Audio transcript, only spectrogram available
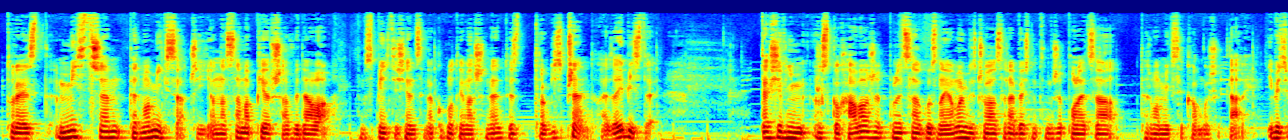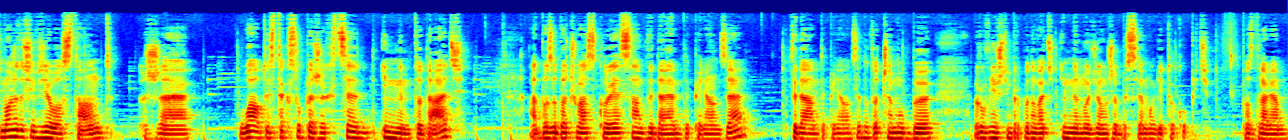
która jest mistrzem Thermomixa, czyli ona sama pierwsza wydała z 5000 na kupno tej maszyny, to jest drogi sprzęt, ale zajebisty. Tak się w nim rozkochała, że polecała go znajomym i zaczęła zarabiać na tym, że poleca Thermomixy komuś dalej. I być może to się wzięło stąd, że wow, to jest tak super, że chcę innym to dać, albo zobaczyła, skoro ja sam wydałem te pieniądze, wydałem te pieniądze, no to czemu by również nie proponować innym ludziom, żeby sobie mogli to kupić. Pozdrawiam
